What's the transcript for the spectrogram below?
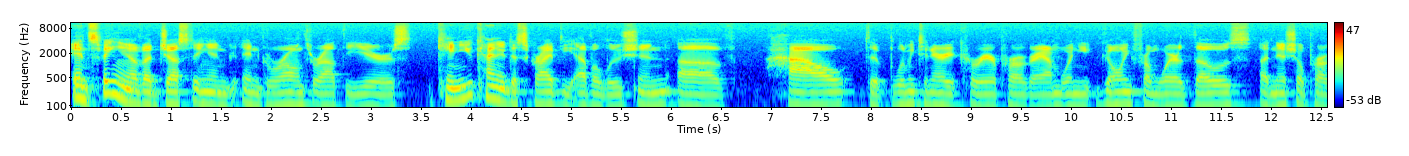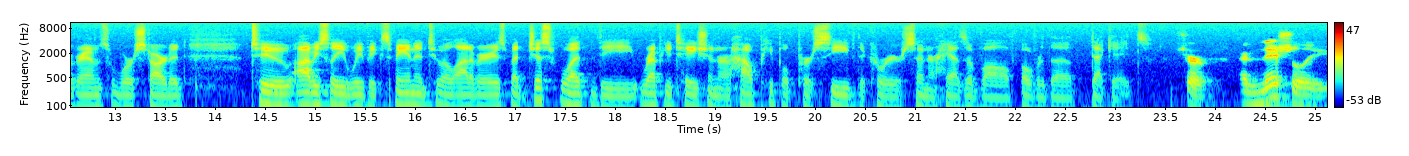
And speaking of adjusting and, and grown throughout the years, can you kind of describe the evolution of how the Bloomington Area Career Program, when you going from where those initial programs were started to obviously we've expanded to a lot of areas, but just what the reputation or how people perceive the Career Center has evolved over the decades? Sure. Initially,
